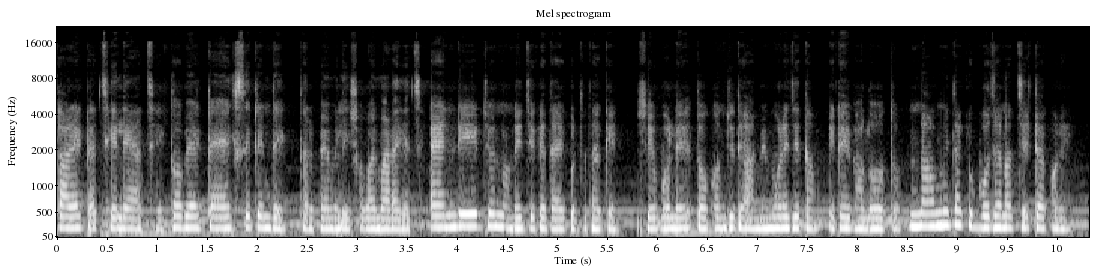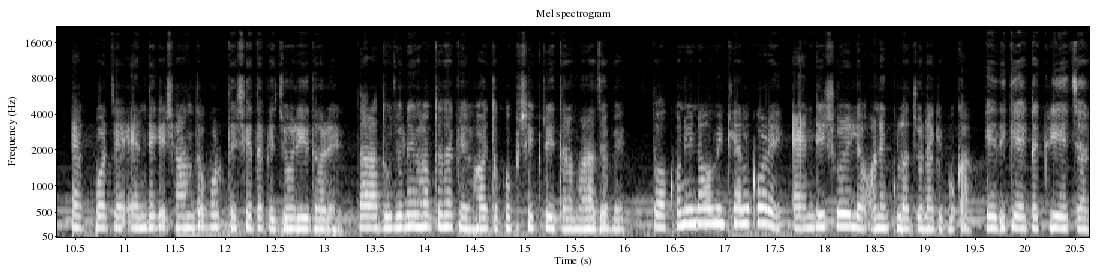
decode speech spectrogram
তার একটা ছেলে আছে। তবে একটা অ্যাক্সিডেন্টে তার ফ্যামিলি সবাই মারা গেছে। অ্যান্ডি এর জন্য নিজেকে দায়ী করতে থাকে। সে বলে, তখন যদি আমি মরে যেতাম, এটাই ভালো হতো। নাওমি তাকে বোঝানোর চেষ্টা করে। এক পর্যায়ে অ্যান্ডিকে শান্ত করতে সে তাকে জড়িয়ে ধরে। তারা দুজনেই ভাবতে থাকে, হয়তো খুব শীঘ্রই তারা মারা যাবে। তখনই নাওমি খেয়াল করে, অ্যান্ডির শরীরে অনেকগুলা জোনাকি পোকা। এদিকে একটা ক্রিয়েচার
